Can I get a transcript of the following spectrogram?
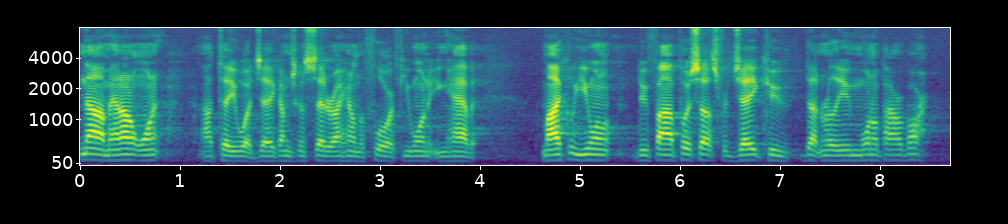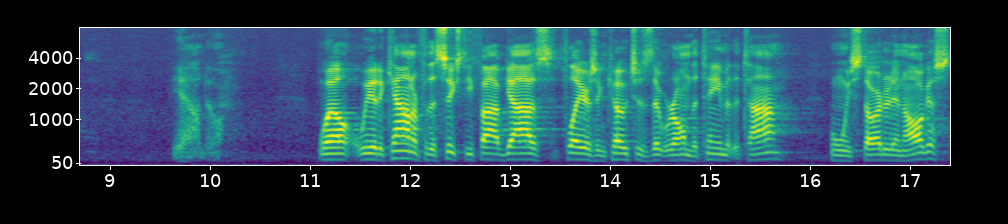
No, man, I don't want it. I'll tell you what, Jake, I'm just going to set it right here on the floor. If you want it, you can have it. Michael, you want to do five push ups for Jake who doesn't really even want a power bar? Yeah, I'll do them. Well, we had accounted for the 65 guys, players, and coaches that were on the team at the time when we started in August.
